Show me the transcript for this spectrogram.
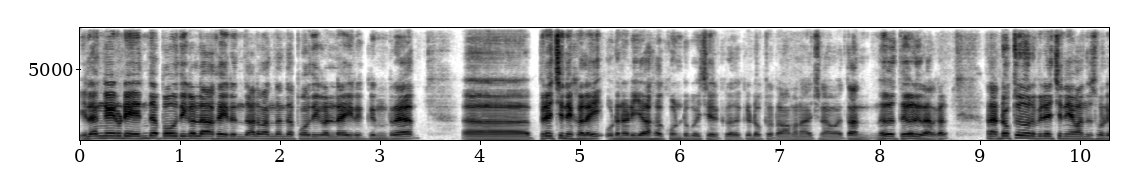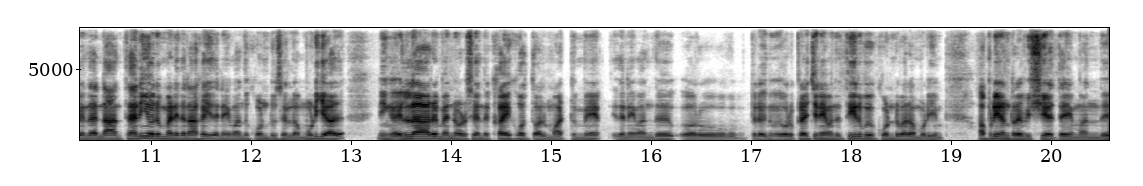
இலங்கையினுடைய எந்த பகுதிகளாக இருந்தாலும் அந்தந்த பகுதிகளில் இருக்கின்ற பிரச்சனைகளை உடனடியாக கொண்டு போய் சேர்க்கிறதுக்கு டாக்டர் ராமநாயச்சனாவை தான் தேடுகிறார்கள். ஆனால் டாக்டர் ஒரு பிரச்சனையை வந்து சொல்லியிருந்தார் நான் தனியொரு மனிதனாக இதனை வந்து கொண்டு செல்ல முடியாது. நீங்கள் எல்லாரும் என்னோட சேர்ந்து கைகோத்தால் மட்டுமே இதனை வந்து ஒரு பிர- ஒரு பிரச்சனையை வந்து தீர்வு கொண்டு வர முடியும். அப்படின்ற விஷயத்தையும் வந்து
